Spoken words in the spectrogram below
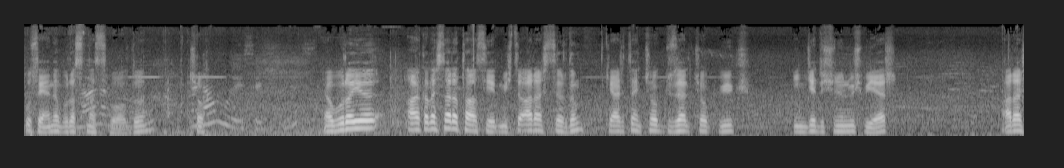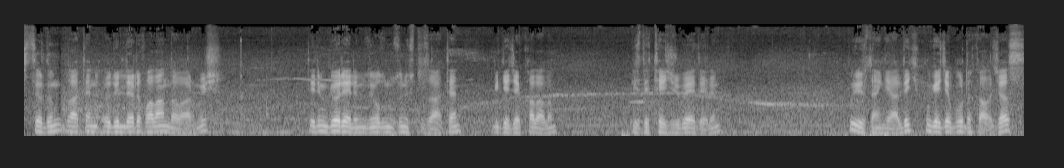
Bu sene de burası nasip oldu. Çok. Neden burayı seçtiniz? Ya burayı arkadaşlara tavsiye etmişti. Araştırdım. Gerçekten çok güzel, çok büyük, ince düşünülmüş bir yer. Araştırdım. Zaten ödülleri falan da varmış. Dedim görelim. Yolumuzun üstü zaten. Bir gece kalalım. Biz de tecrübe edelim. Bu yüzden geldik. Bu gece burada kalacağız.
